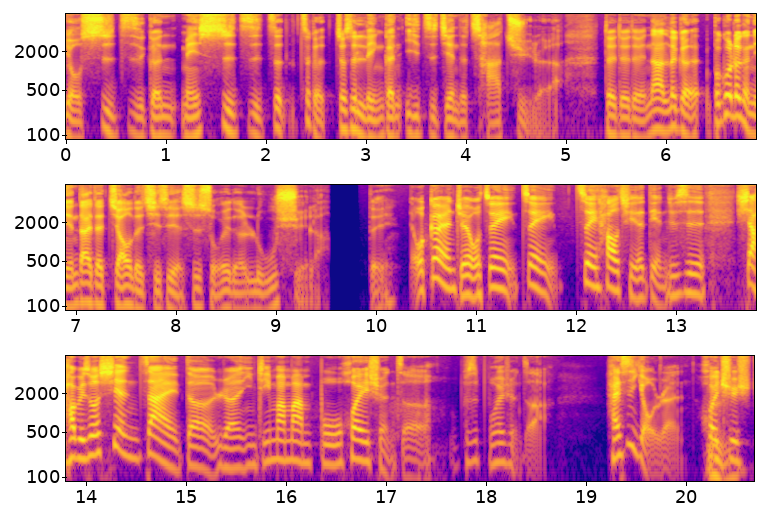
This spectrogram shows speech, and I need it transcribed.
有识字跟没识字，这这个就是零跟一之间的差距了啦。对对对，那那个不过那个年代在教的其实也是所谓的儒学啦。对，我个人觉得我最最最好奇的点就是，像好比说现在的人已经慢慢不会选择，不是不会选择啊，还是有人会去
